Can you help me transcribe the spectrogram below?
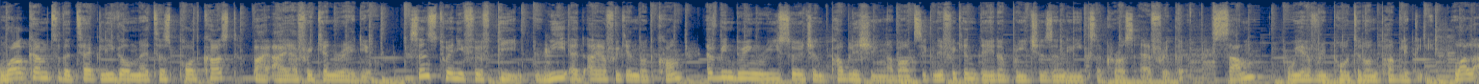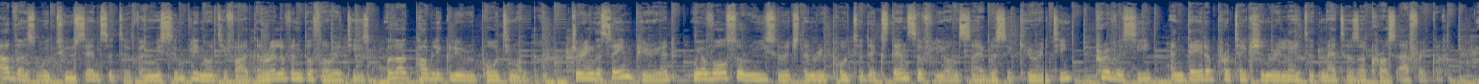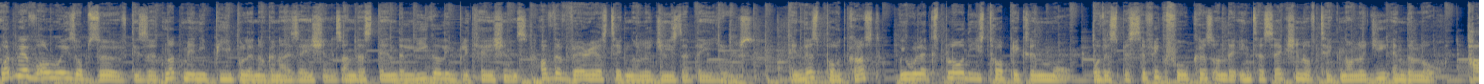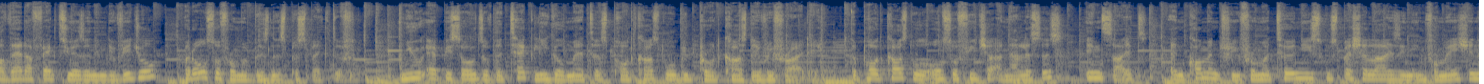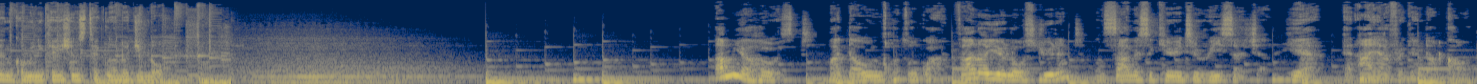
Welcome to the Tech Legal Matters podcast by iAfrican Radio. Since 2015, we at iAfrican.com have been doing research and publishing about significant data breaches and leaks across Africa. Some we have reported on publicly, while others were too sensitive and we simply notified the relevant authorities without publicly reporting on them. During the same period, we have also researched and reported extensively on cybersecurity, privacy, and data protection related matters across Africa. What we have always observed is that not many people and organizations understand the legal implications of the various technologies that they use. In this podcast, we will explore these topics and more, with a specific focus on the intersection of technology and the law, how that affects you as an individual, but also from a business perspective. New episodes of the Tech Legal Matters podcast will be broadcast every Friday. The podcast will also feature analysis, insights, and commentary from attorneys who specialize in information and communications technology law. I'm your host, Bataung Khotsokwa, final year law student and cybersecurity researcher here at iAfrican.com.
